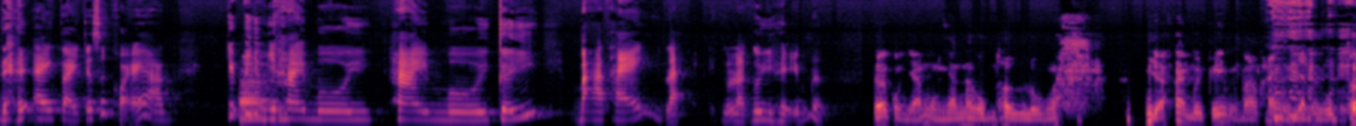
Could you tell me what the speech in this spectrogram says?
để an toàn cho sức khỏe anh? Chứ ví dụ như 20 20 kg 3 tháng là là nguy hiểm nè đó còn giảm còn nhanh hơn ung thư luôn. Á giảm 20 kg mà ba tháng còn nhanh hơn ung thư.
